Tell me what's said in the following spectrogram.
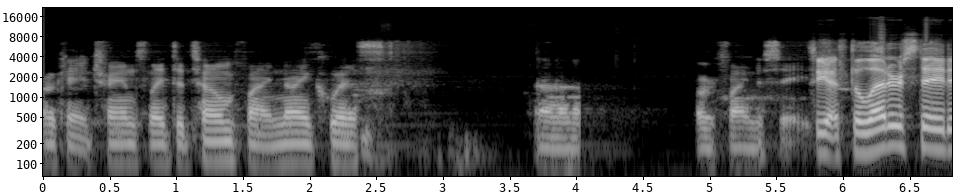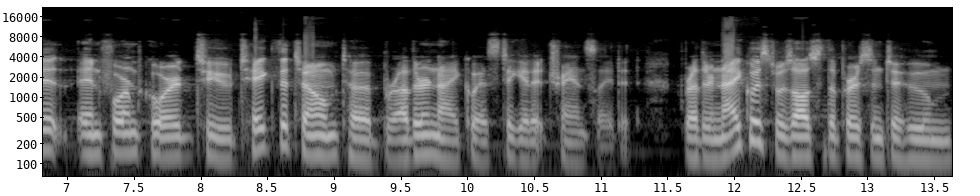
Okay, translate the tome, find Nyquist, uh, or find a sage. So yes, the letter stated informed Cord to take the tome to Brother Nyquist to get it translated. Brother Nyquist was also the person to whom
